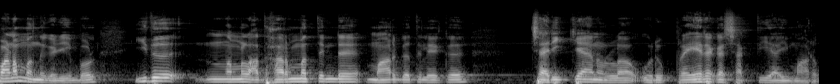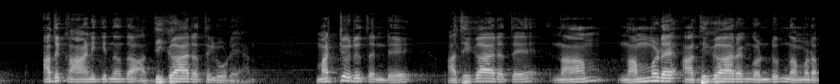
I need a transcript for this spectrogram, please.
പണം വന്നു കഴിയുമ്പോൾ ഇത് നമ്മൾ അധർമ്മത്തിന്റെ മാർഗത്തിലേക്ക് ചരിക്കാനുള്ള ഒരു പ്രേരക ശക്തിയായി മാറും. അത് കാണിക്കുന്നത് അധികാരത്തിലൂടെയാണ്. മറ്റൊരുത്തന്റെ അധികാരത്തെ നാം നമ്മുടെ അധികാരം കൊണ്ടും നമ്മുടെ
